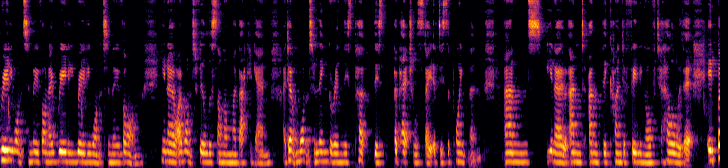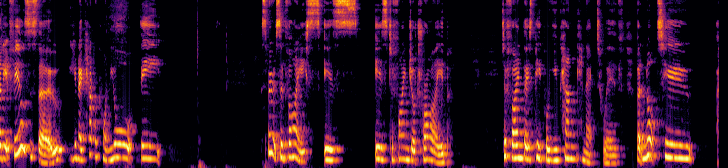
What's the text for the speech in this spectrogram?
really want to move on. I really really want to move on. You know i want to feel the sun on my back again. I don't want to linger in this per, this perpetual state of disappointment. And you know and and the kind of feeling of to hell with it. It but it feels as though you know capricorn you're the spirit's advice is is to find your tribe to find those people you can connect with, but not to.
